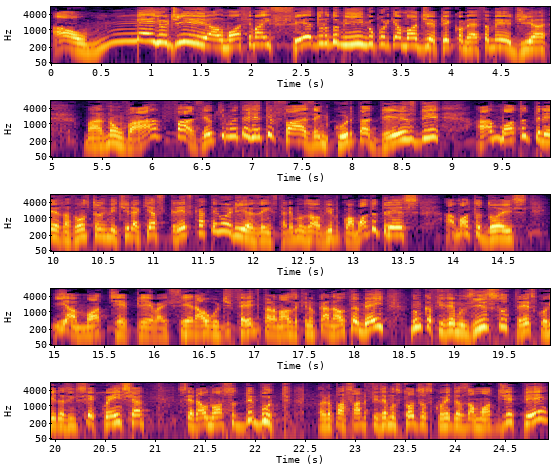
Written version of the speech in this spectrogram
ao meio-dia. Almoce mais cedo no domingo, porque a MotoGP começa ao meio-dia mas não vá fazer o que muita gente faz, hein? Curta desde a Moto 3. Nós vamos transmitir aqui as três categorias, hein? Estaremos ao vivo com a Moto 3, a Moto 2 e a Moto GP. Vai ser algo diferente para nós aqui no canal também. Nunca fizemos isso, três corridas em sequência. Será o nosso debut. Ano passado fizemos todas as corridas da Moto GP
